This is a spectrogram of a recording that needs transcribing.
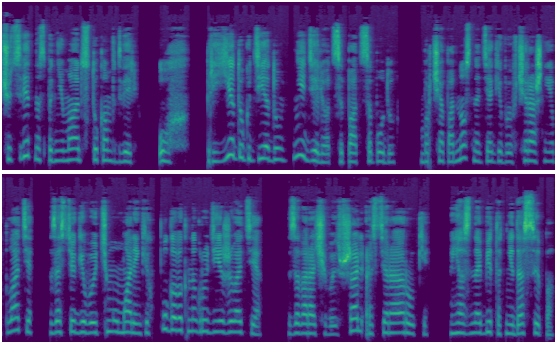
Чуть свет нас поднимают стуком в дверь. Ох, приеду к деду, неделю отсыпаться буду. Бурча под нос, натягиваю вчерашнее платье, застегиваю тьму маленьких пуговок на груди и животе. Заворачиваюсь в шаль, растирая руки. Меня знобит от недосыпа.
